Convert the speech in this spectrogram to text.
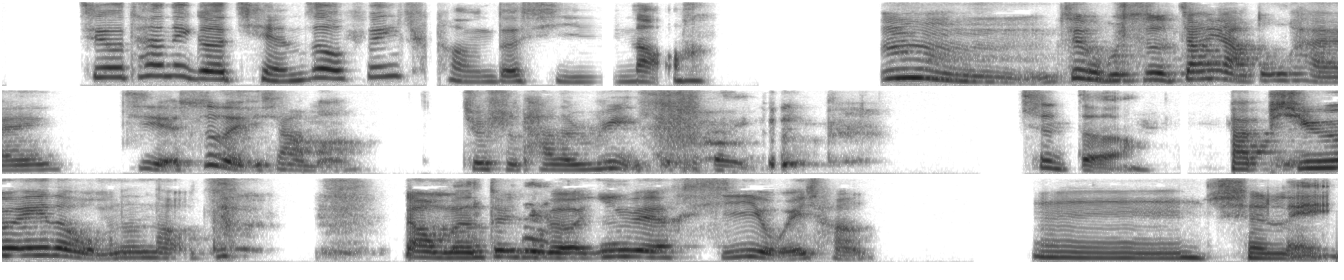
就他那个前奏非常的洗脑，嗯，这个不是张亚东还。解释了一下吗？就是他的 riff，是的，他 PUA 了我们的脑子，让我们对这个音乐习以为常。嗯，是嘞。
